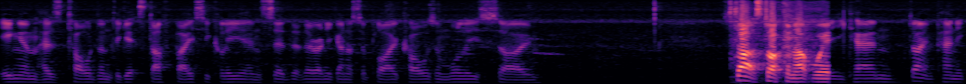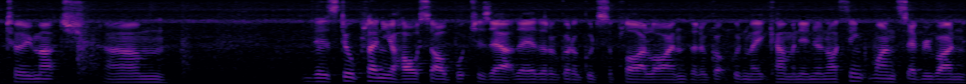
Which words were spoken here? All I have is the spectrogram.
Ingham has told them to get stuff basically and said that they're only going to supply Coles and Woolies. So start stocking up where you can. Don't panic too much. Um, there's still plenty of wholesale butchers out there that have got a good supply line, that have got good meat coming in, and I think once everyone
